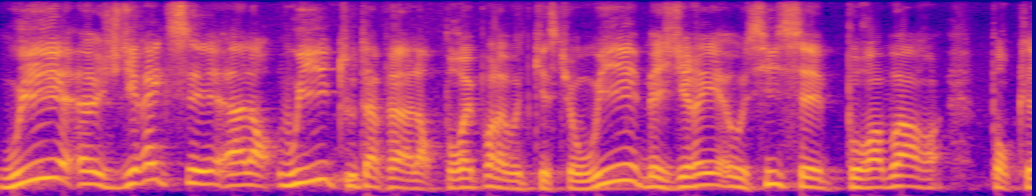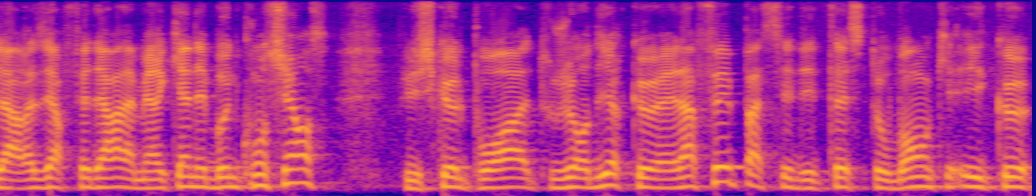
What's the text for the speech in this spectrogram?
Oui, euh, je dirais que c'est. Alors oui, tout à fait. Alors pour répondre à votre question, oui, mais je dirais aussi c'est pour avoir pour que la Réserve fédérale américaine ait bonne conscience puisqu'elle pourra toujours dire qu'elle a fait passer des tests aux banques et que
